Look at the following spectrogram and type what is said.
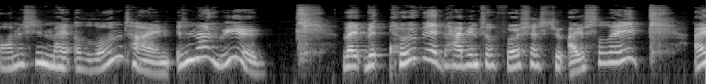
Honestly, my alone time. Isn't that weird? Like with COVID having to force us to isolate, I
